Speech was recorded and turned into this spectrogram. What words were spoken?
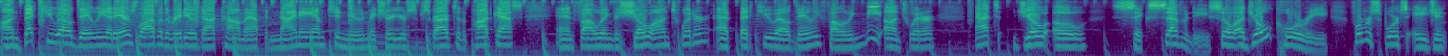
on BetQL Daily. It airs live on the radio.com app 9 a.m. to noon. Make sure you're subscribed to the podcast and following the show on Twitter at BetQL Daily, following me on Twitter at Joe O670. So, uh, Joel Corry, former sports agent,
